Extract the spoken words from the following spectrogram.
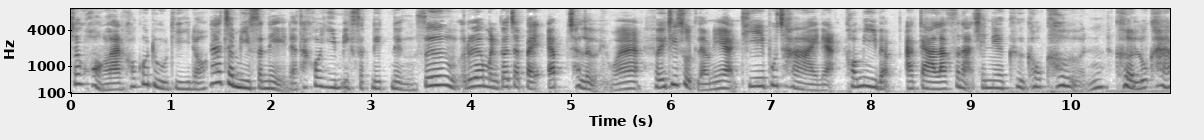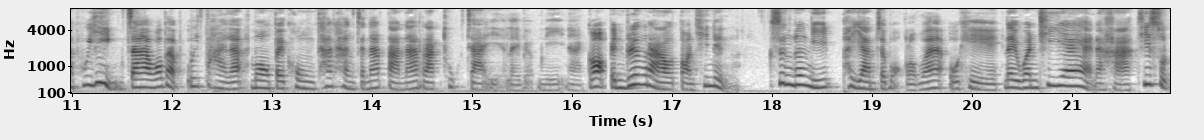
เจ้าของร้านเขาก็ดูดีเนาะน่าจะมีเสน่ห์นะถ้าเขายิ้มอีกสักนิดหนึ่งซึ่งเรื่องมันก็จะไปแอปเฉลยว่าเฮ้ยที่สุดแล้วเนี่ยที่ผู้ชายเนี่ยเขามีแบบอาการลักษณะเช่นนี้คือเขาเขินเขินลูกค้าผู้หญิงจ้าว่าแบบอุ้ยตายล้วมองไปคงท่าทางจะหน้าตาน่ารักถูกใจอะไรแบบนี้นะก็เป็นเรื่องราวตอนที่ 1ซึ่งเรื่องนี้พยายามจะบอกเราว่าโอเค ในวันที่แย่นะคะ ที่สุด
